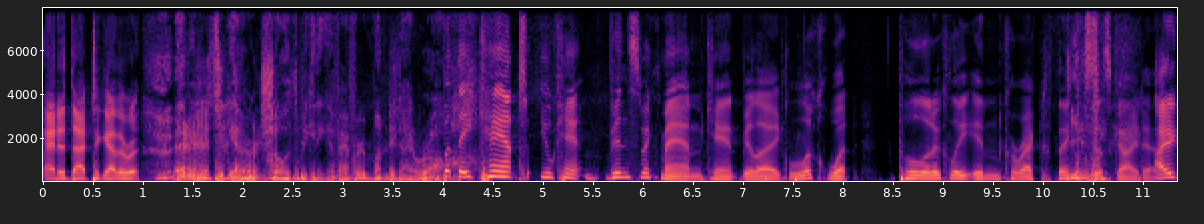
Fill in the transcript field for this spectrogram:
edit that together, edit it together and show at the beginning of every Monday Night Raw. But they can't. You can't. Vince McMahon can't be like, look what politically incorrect thing Yes. this guy did. I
